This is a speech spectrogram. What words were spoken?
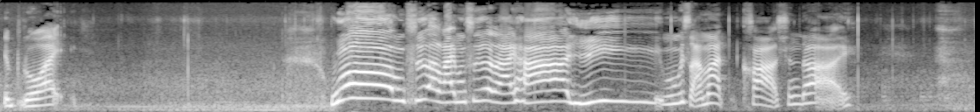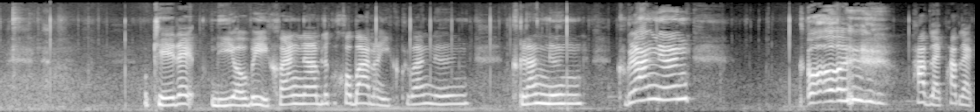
เรียบร้อยว้าวมึงซื้ออะไร มึงซื้ออะไรฮะยี่มึงไม่สามารถฆ่าฉันได้ เคได้หนีออกไปอีกครั้งนะแล้วก็เข้าบ้านมาอีกครั้งหนึ่งครั้งหนึ่งครั้งหนึ่งโอ้ยภาพแหลกภาพแหลก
